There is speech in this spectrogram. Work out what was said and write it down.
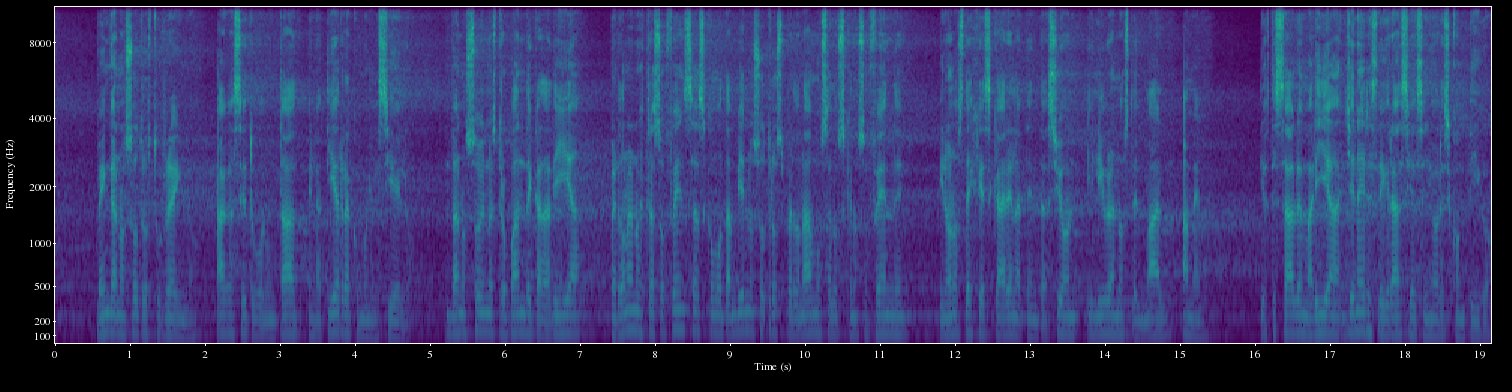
Venga a nosotros tu reino, hágase tu voluntad en la tierra como en el cielo. Danos hoy nuestro pan de cada día Perdona nuestras ofensas como también nosotros perdonamos a los que nos ofenden, y no nos dejes caer en la tentación, y líbranos del mal. Amén. Dios te salve María, llena eres de gracia, el Señor es contigo.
